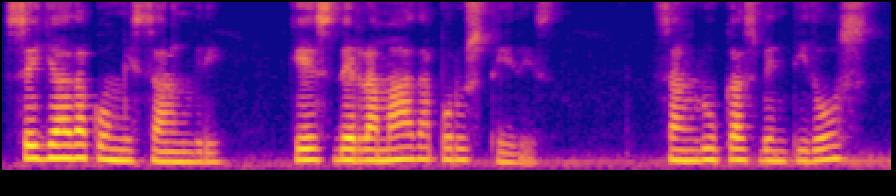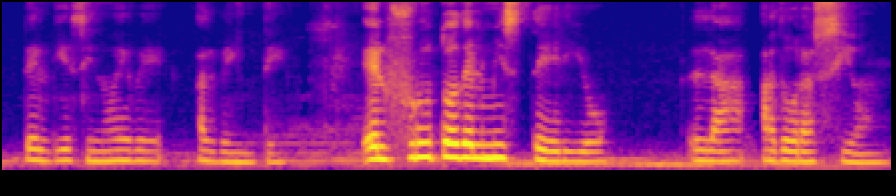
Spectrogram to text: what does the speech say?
sellada con mi sangre, que es derramada por ustedes. San Lucas 22 del 19 al 20. El fruto del misterio, la adoración.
